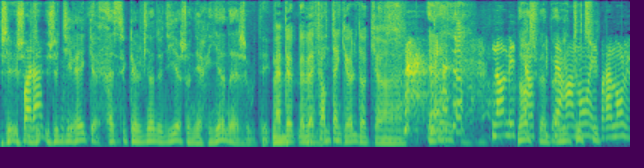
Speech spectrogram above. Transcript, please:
Je, je- Voilà, je- je dirais qu'à ce qu'elle vient de dire, je n'ai rien à ajouter. Bah, bah, bah, bah, ferme ta gueule, Doc. euh. non mais c'est je un super amant et vraiment je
